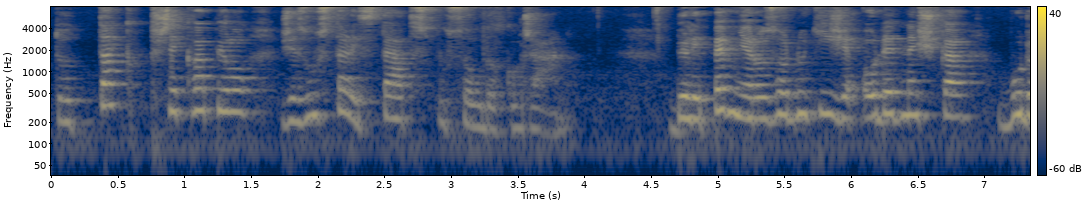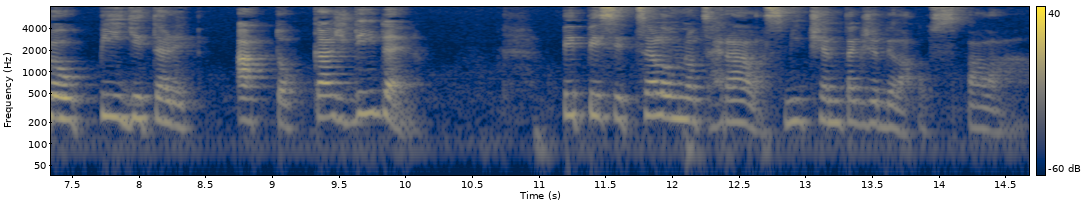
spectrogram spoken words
to tak překvapilo, že zůstali stát s pusou do kořán. Byli pevně rozhodnutí, že ode dneška budou píditeli. A to každý den. Pipi si celou noc hrála s míčem, takže byla ospalá.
